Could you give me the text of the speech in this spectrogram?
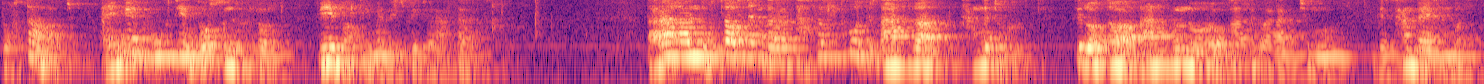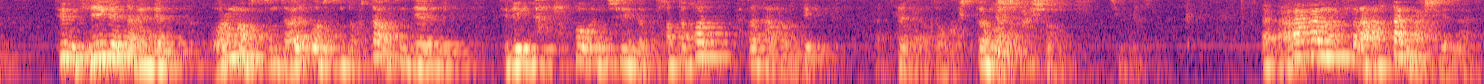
дуртай болж. Ингээд хүүхдийн дур сонирхол бол би болт юм байна гэж би зүгээр анзаардаг. Дараагаар нь дуртай болсны дараа тасралтгүй тэр даалгавраа хангаж өгөх. тэр одоо даалгавар нь өөрөө ухаалаг байгаа ч юм уу ингээд сан байх юм бол тэр хийгээд байгаа ингээд урам орцсон, зориг орцсон, дуртай орцсон дээр л тэрийг таслахгүй шиг тодорхой тасаа даалгаврыг тэр одоо өгсдөө багш шүү. За дараагаар нь болохоор алдаан багш гэж байна.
